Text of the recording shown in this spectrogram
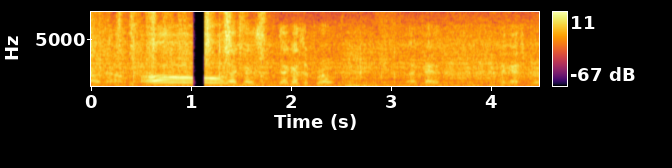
Oh no. Oh, that guy's that guy's a pro. That guy that guy's pro.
